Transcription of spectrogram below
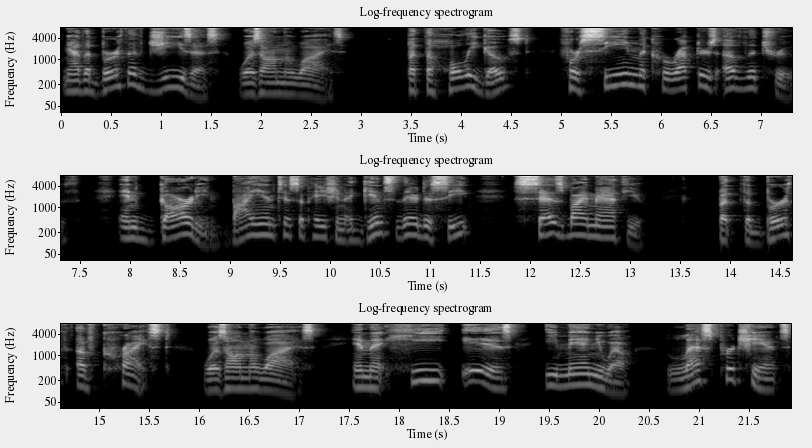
Now the birth of Jesus was on the wise. But the Holy Ghost, foreseeing the corrupters of the truth, and guarding by anticipation against their deceit, says by Matthew, But the birth of Christ was on the wise, and that he is Emmanuel, lest perchance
